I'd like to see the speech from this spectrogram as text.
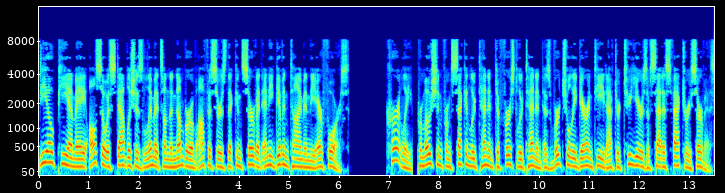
DOPMA also establishes limits on the number of officers that can serve at any given time in the Air Force. Currently, promotion from second lieutenant to first lieutenant is virtually guaranteed after two years of satisfactory service.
